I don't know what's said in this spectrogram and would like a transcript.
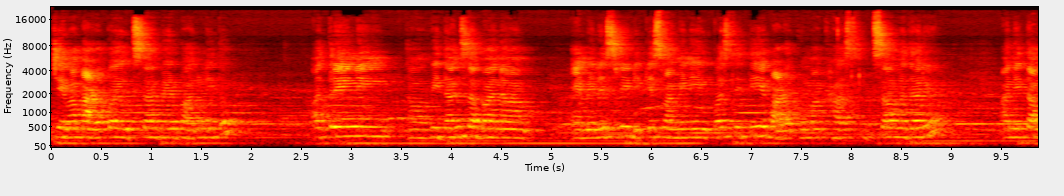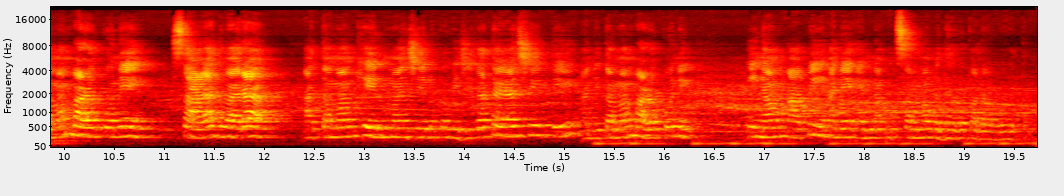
જેમાં બાળકોએ ઉત્સાહભેર ભાગ લીધો. અત્રેની વિધાનસભાના એમએલએ શ્રી ડીકે સ્વામીની ઉપસ્થિતિએ બાળકોમાં ખાસ ઉત્સાહ વધાર્યો અને તમામ બાળકોને શાળા દ્વારા આ તમામ ખેલમાં જે લોકો વિજેતા થયા છે તે અને તમામ બાળકોને ઇનામ આપી અને એમના ઉત્સાહમાં વધારો કરાવ્યો હતો.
